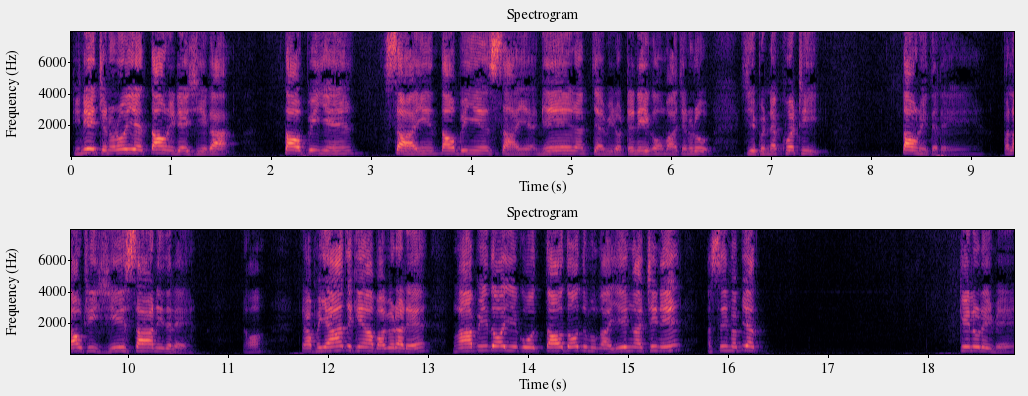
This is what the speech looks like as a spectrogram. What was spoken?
ဒီနေ့ကျွန်တော်တို့ရဲ့တောက်နေတဲ့ရေကတောက်ပြီးရင်စာရင်တောက်ပြီးရင်စာရင်အမြဲတမ်းပြန်ပြီးတော့တနေ့ကုန်မှာကျွန်တော်တို့ရေဘယ်နှခွက်ထိတောက်နေတယ်ဘလောက်ထိရေစားနေတယ်လဲနော်ဒါဘုရားသခင်ကဘာပြောတာလဲငါပေးသောရေကိုတောက်တော်သူကရေငါချင်းနဲ့အစင်မပြတ်ကင်းလို့နိုင်မယ်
